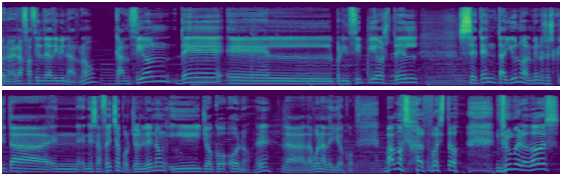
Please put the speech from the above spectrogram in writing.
Bueno, era fácil de adivinar, ¿no? Canción de eh, el principios del 71, al menos escrita en, esa fecha por John Lennon y Yoko Ono, ¿eh? la, la buena de Yoko. Vamos al puesto número 2,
